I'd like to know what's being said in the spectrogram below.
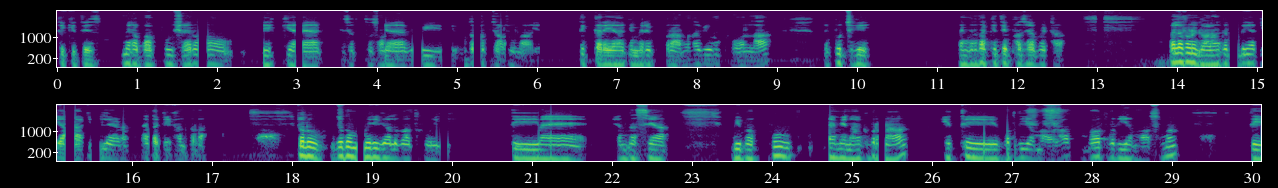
ਤੇ ਕਿਤੇ ਮੇਰਾ ਬਾਪੂ ਸ਼ਹਿਰੋਂ ਦੇਖ ਕੇ ਆਇਆ, ਕਿਸੇ ਤੋਂ ਸੁਣ ਆਇਆ ਵੀ ਉਹਦਾ ਚਾਲੂ ਲਾ ਗਿਆ ਤੇ ਕਰੇ ਕਿ ਮੇਰੇ ਭਰਾ ਨੂੰ ਦਾ ਵੀ ਉਹਨੂੰ ਫੋਨ ਲਾ ਤੇ ਪੁੱਛ ਗਏ ਕੰਜਰ ਦਾ ਕਿਤੇ ਫਸਿਆ ਬੈਠਾ। ਪਹਿਲਾਂ ਤਾਂ ਉਹਨੇ ਗਾਲਾਂ ਕੱਢੀਆਂ ਕਿ ਆ ਕੀ ਲੈਣਾ ਇਹ ਤਾਂ ਕੀ ਖਾਂਦਾ ਦਾ ਚਲੋ, ਜਦੋਂ ਮੇਰੀ ਗੱਲਬਾਤ ਹੋਈ ਤੇ ਮੈਂ ਦੱਸਿਆ ਵੀ ਬਾਪੂ ਐਵੇਂ ਨਾ ਘਬਰਾ ਇੱਥੇ ਬਹੁਤ ਵਧੀਆ ਮਾਹੌਲ ਆ, ਬਹੁਤ ਵਧੀਆ ਮੌਸਮ ਆ ਤੇ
